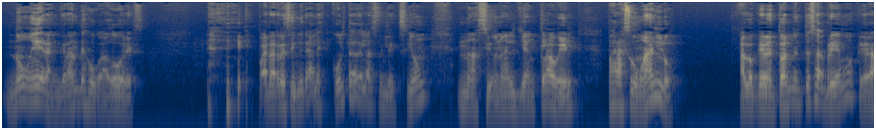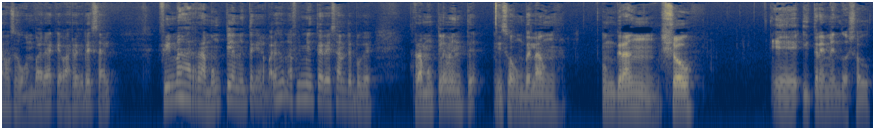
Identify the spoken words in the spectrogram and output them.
no eran grandes jugadores para recibir a la escolta de la selección nacional Jean Clavel para sumarlo a lo que eventualmente sabríamos que era José Juan Barea que va a regresar. Firmas a Ramón Clemente, que me parece una firma interesante porque Ramón Clemente hizo un, un, gran show eh, y tremendo show,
